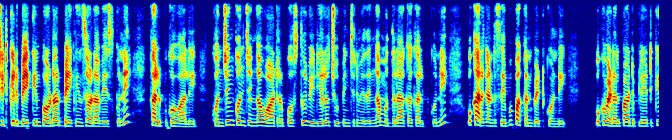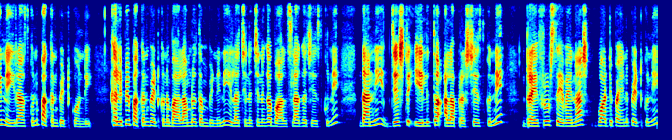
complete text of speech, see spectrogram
చిటికెడు బేకింగ్ పౌడర్ బేకింగ్ సోడా వేసుకుని కలుపుకోవాలి. కొంచెం కొంచెంగా వాటర్ పోస్తూ వీడియోలో చూపించిన విధంగా ముద్దలాగా కలుపుకొని ఒక అరగంట సేపు పక్కన పెట్టుకోండి. ఒక వెడల్పాటి ప్లేట్కి నెయ్యి రాసుకుని పక్కన పెట్టుకోండి. కలిపి పక్కన పెట్టుకున్న బాలామృతం పిండిని ఇలా చిన్న చిన్నగా బాల్స్ లాగా చేసుకుని దాన్ని జస్ట్ ఏలుతో అలా ప్రెస్ చేసుకుని డ్రై ఫ్రూట్స్ ఏవైనా వాటిపైన పెట్టుకుని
